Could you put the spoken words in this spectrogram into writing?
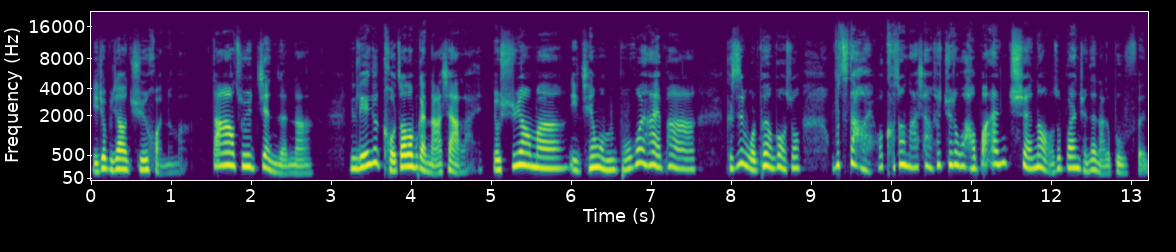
也就比较趋缓了嘛，大家要出去见人呐。你连个口罩都不敢拿下来，有需要吗？以前我们不会害怕啊，可是我的朋友跟我说，我不知道哎，我口罩拿下，我就觉得我好不安全哦。我说不安全在哪个部分？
